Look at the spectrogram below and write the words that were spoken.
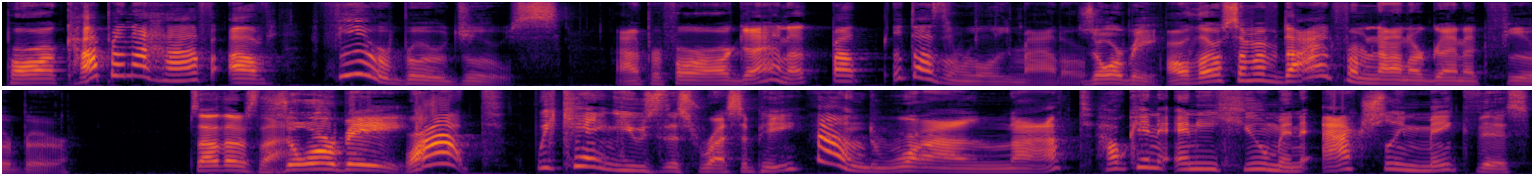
pour a cup and a half of Fubu juice. I prefer organic, but it doesn't really matter. Zorby. Although some have died from non-organic Fubu. So there's that. Zorby! What? We can't use this recipe. And why not? How can any human actually make this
